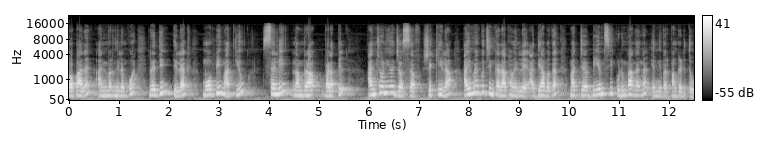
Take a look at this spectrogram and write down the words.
Gopalan Anwar Nilambur Rathin Thilak Mobi Mathew Saleem Nambra Valappil Antonio Joseph Shakeela Aima Cochin കലാഭവനിലെ അധ്യാപകർ മറ്റ് ബി കുടുംബാംഗങ്ങൾ എന്നിവർ പങ്കെടുത്തു.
